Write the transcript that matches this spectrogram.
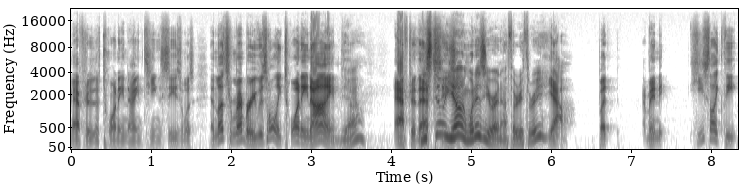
after the 2019 season was, and let's remember, he was only 29 Yeah. after that He's still season. young. What is he right now? 33? Yeah, but I mean, he's like the.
